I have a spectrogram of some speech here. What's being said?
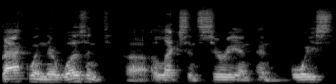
back when there wasn't uh, Alexa and Siri and, and voice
